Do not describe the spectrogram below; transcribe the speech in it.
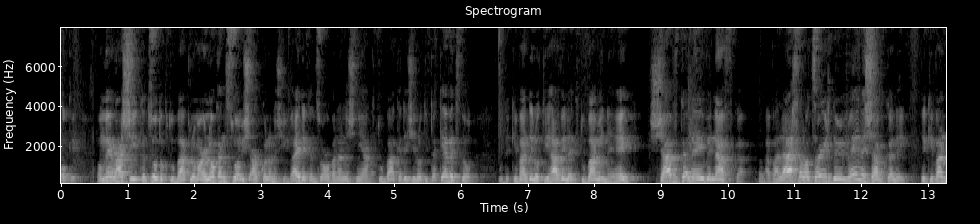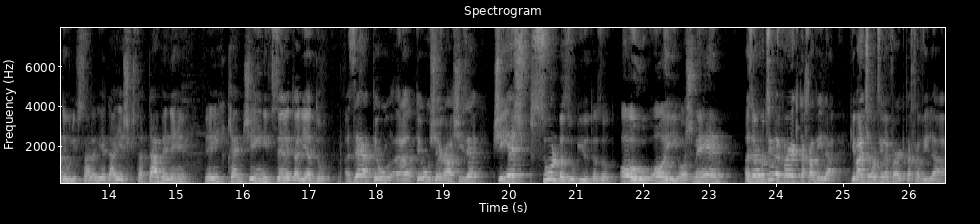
אוקיי, אומר רש"י, כנסו אותו כתובה, כלומר לא כנסו המשאר כל הנשים. והיידה כנסו רבנן לשנייה כתובה כדי שלא תתעכב אצלו. ודכיוון דלא תהווה לה כתובה מיניה, שבקה ליה ונפקא. אבל לך לא צריך דממילא שבקה ליה. דכיוון דהוא נפסל על ידה, יש קטטה ביניהם. וכן כשהיא נפסלת על ידו. אז זה התיאור, התיאור של רש"י, זה כשיש פסול בזוגיות הזאת, או הוא, או היא, או שניהם, אז הם רוצים לפרק את החבילה. כיוון שרוצים לפרק את החבילה,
